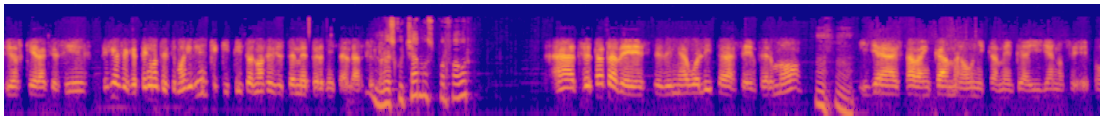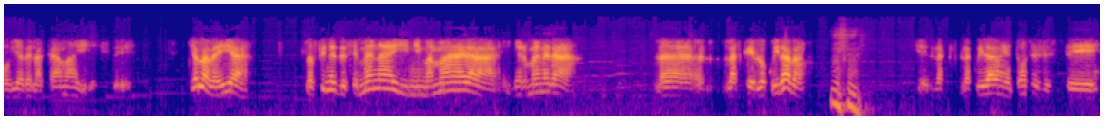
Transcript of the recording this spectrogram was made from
Dios quiera que sí. Fíjese que tengo un testimonio bien chiquitito, no sé si usted me permite hablar. Lo escuchamos, por favor. Ah, se trata de, este, de mi abuelita, se enfermó y ya estaba en cama únicamente ahí, ya no se movía de la cama y este, yo la veía los fines de semana y mi mamá era, y mi hermana era la, las que lo cuidaban. la, la cuidaban, entonces este,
